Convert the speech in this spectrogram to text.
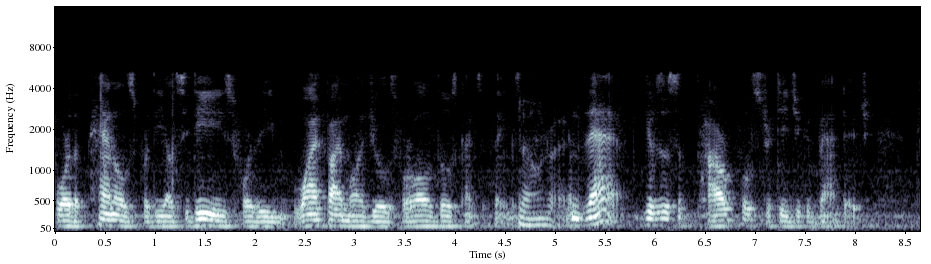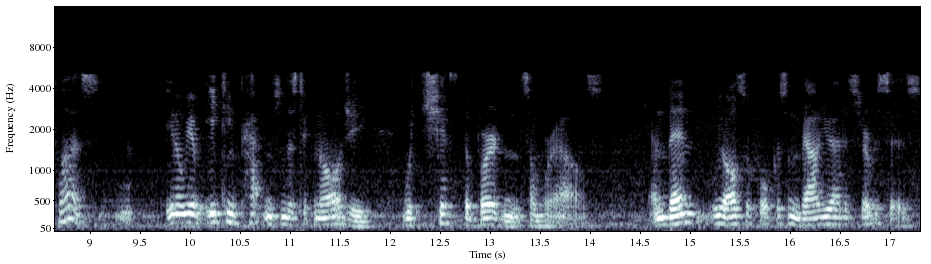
for the panels, for the LCDs, for the Wi-Fi modules, for all of those kinds of things. All right. And that gives us a powerful strategic advantage. Plus, you know, we have 18 patents in this technology, which shifts the burden somewhere else. And then we also focus on value-added services.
